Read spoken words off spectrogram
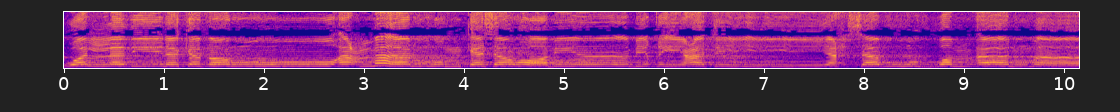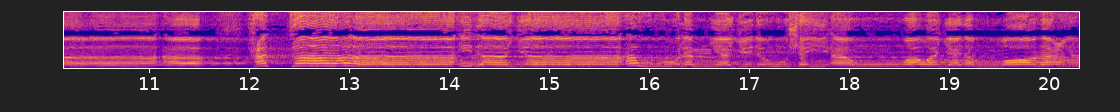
والذين كفروا أعمالهم كسراب بقيعة يحسبه الظمآن ماء. حتى إذا جاءه لم يجده شيئا ووجد الله عنده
